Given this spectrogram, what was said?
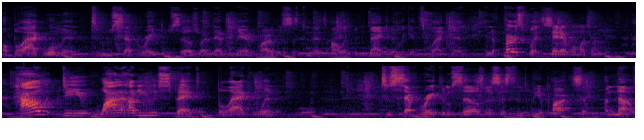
a black woman to separate themselves like that when they're part of a system that's always been backing them against black men in the first place? say that one more time How do you why how do you expect black women to separate themselves in the system to be a part enough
